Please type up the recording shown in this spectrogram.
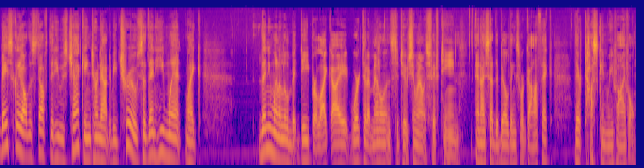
basically all the stuff that he was checking turned out to be true. So then he went like then he went a little bit deeper. Like I worked at a mental institution when I was 15, and I said the buildings were Gothic. They're Tuscan revival.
